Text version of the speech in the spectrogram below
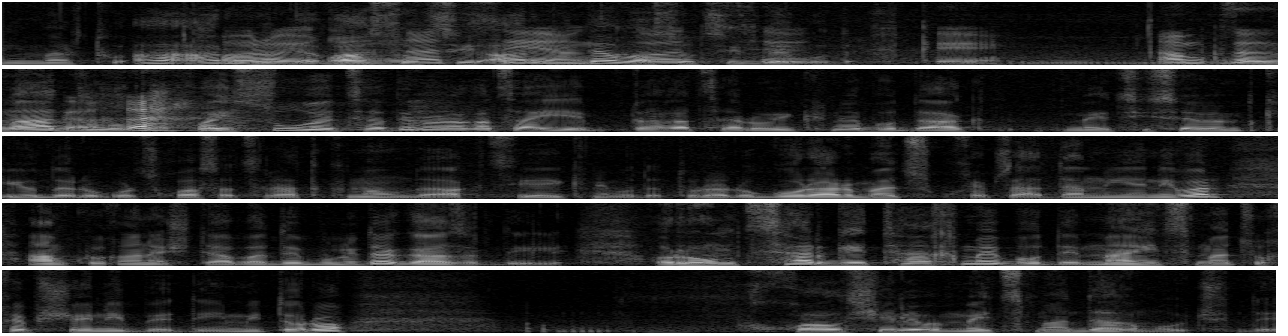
მიმართულება. აა არ მინდა ვასოცი არ მინდა ვასოცირდებოდე. კი. ამ გზაზე მადლობა. ხო, ის სულ ეცადი რომ რაღაც აი რაღაცა რო იქნებოდა, აქ მეც ისევე მტკიოდა როგორც სხვასაც, რა თქმა უნდა, აქცია იქნებოდა, თუ რა როგორ არ მაწუხებს ადამიანი ვარ ამ ქვეყანაში დაბადებული და გაზრდილი. რომც არ გეთანხმებოდე, მაინც მაწუხებს შენი ბედი, იმიტომ რომ ხვალ შეიძლება მეც მან დაღმოვჩნდე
